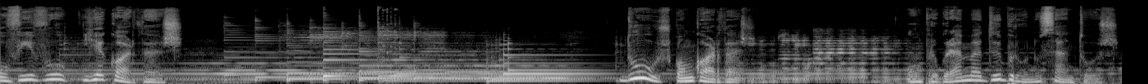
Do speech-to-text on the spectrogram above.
Vivo e a cordas. Duos com cordas. Um programa de Bruno Santos.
